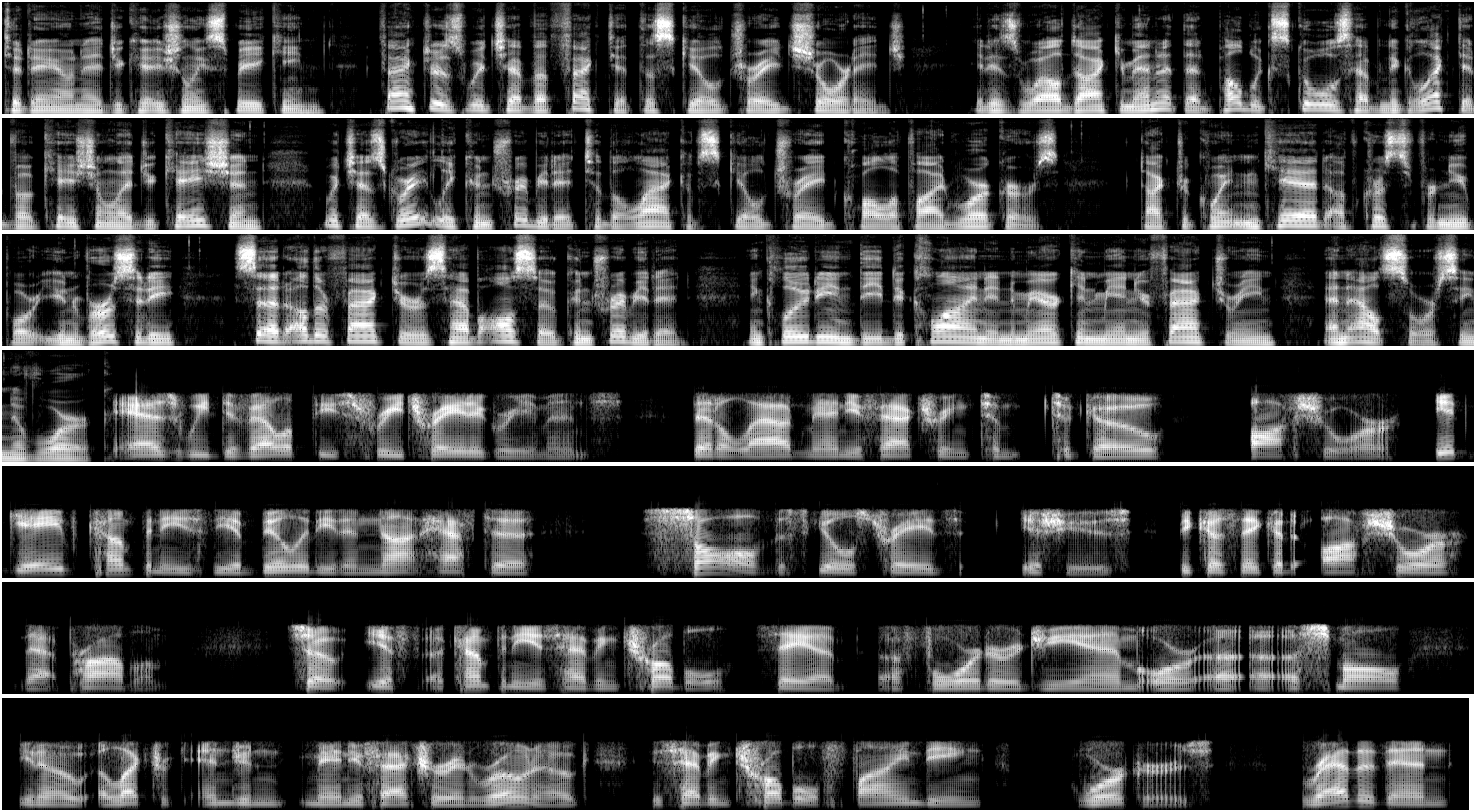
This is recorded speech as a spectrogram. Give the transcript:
Today on Educationally Speaking, factors which have affected the skilled trade shortage. It is well documented that public schools have neglected vocational education, which has greatly contributed to the lack of skilled trade qualified workers. Dr. Quentin Kidd of Christopher Newport University said other factors have also contributed, including the decline in American manufacturing and outsourcing of work. As we developed these free trade agreements that allowed manufacturing to, to go offshore, it gave companies the ability to not have to solve the skills trades issues because they could offshore that problem. So if a company is having trouble, say a, a Ford or a GM or a, a small, you know, electric engine manufacturer in Roanoke is having trouble finding workers, rather than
